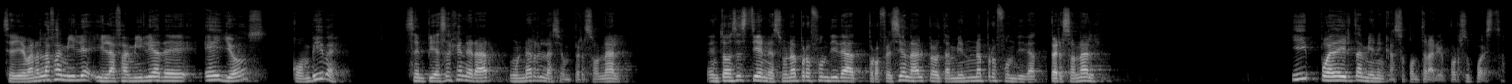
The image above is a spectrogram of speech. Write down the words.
Se llevan a la familia y la familia de ellos convive. Se empieza a generar una relación personal. Entonces tienes una profundidad profesional, pero también una profundidad personal. Y puede ir también en caso contrario, por supuesto.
